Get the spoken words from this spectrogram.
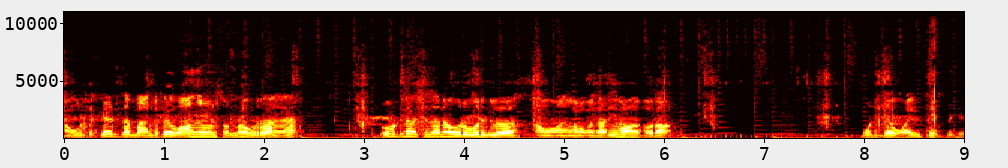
அவங்கள்ட்ட கேட்டு நம்ம அங்க போய் வாங்கணும்னு சொன்னா விடுறாங்க. ரோட்ல வச்சிருந்தானா ஒரு ஒரு கிலோ அவன் நம்ம கொஞ்சம் அதிகமாக வாங்க போறோம். முடிஞ்சா ஒயின் சேர்த்துக்கு.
